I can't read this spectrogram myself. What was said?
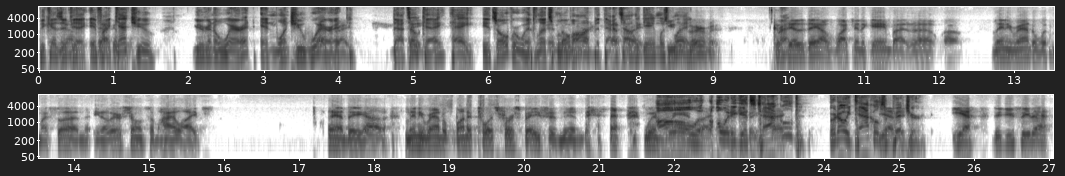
Because yeah. if you, if I catch you, you're going to wear it. And once you wear that's it, right. that's hey. okay. Hey, it's over with. Let's it's move over. on. But that's, that's how right. the game was you played. You deserve it. Because right. the other day I was watching a game by uh, uh, Lenny Randle with my son. You know, they're showing some highlights. And they uh, Lenny Randle bunted towards first base, and then when oh oh when he gets tackled, back, or no, he tackles yeah, the pitcher. Did, yeah, did you see that?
